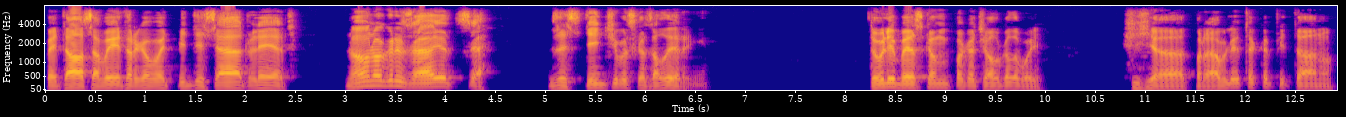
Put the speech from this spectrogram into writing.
пытался выторговать пятьдесят лет, но он огрызается, — застенчиво сказал Эрни. Тули Беском покачал головой. — Я отправлю это капитану,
